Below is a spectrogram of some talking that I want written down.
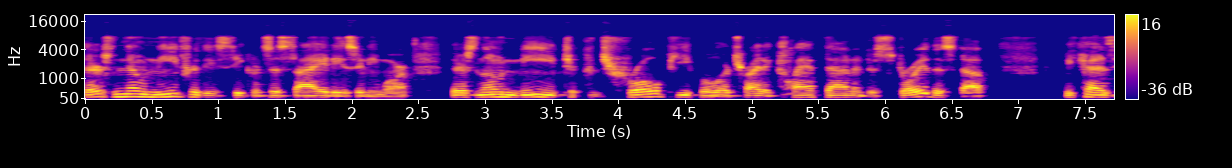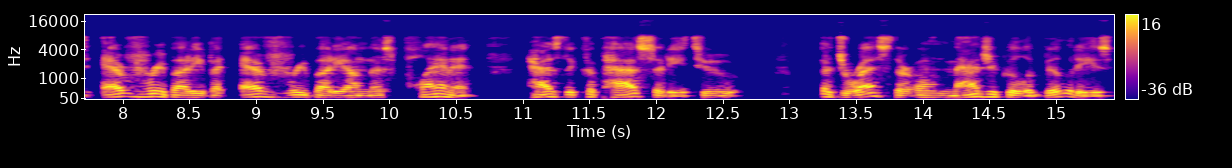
There's no need for these secret societies anymore. There's no need to control people or try to clamp down and destroy this stuff because everybody, but everybody on this planet has the capacity to address their own magical abilities.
